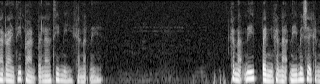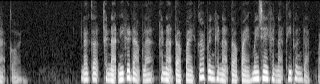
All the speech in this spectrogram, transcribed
อะไรที่ผ่านไปแล้วที่มีขณะนี้ ขณะนี้เป็นขณะนี้ไม่ใช่ขณะก่อน แล้วก็ขณะนี้ก็ดับแล้วขณะต่อไปก็เป็นขณะต่อไป ไม่ใช่ขณะที่เพิ่งดับไป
